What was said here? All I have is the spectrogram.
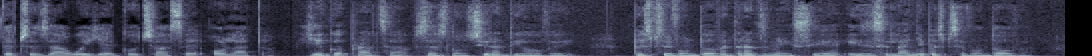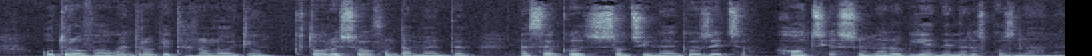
wyprzedzały jego czasy o lata. Jego praca w zdolności radiowej, bezprzewodowe transmisje i zasilanie bezprzewodowe utrwały drogę technologiom, które są fundamentem naszego codziennego życia. Chociaż umarł biedny nierozpoznany,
